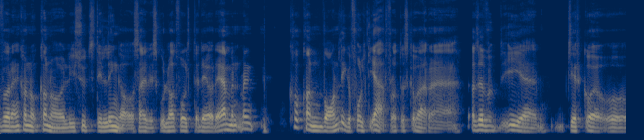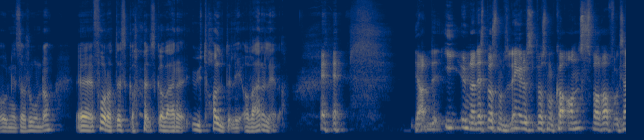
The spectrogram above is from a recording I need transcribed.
for En kan, kan lyse ut stillinger og si vi skulle hatt folk til det og det, men, men hva kan vanlige folk gjøre for at det skal være altså I eh, kirke og organisasjon, da, Eh, for at det skal, skal være utholdelig å være leder? ja, i, Under det spørsmålet så ligger det spørsmål hva ansvar har f.eks.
